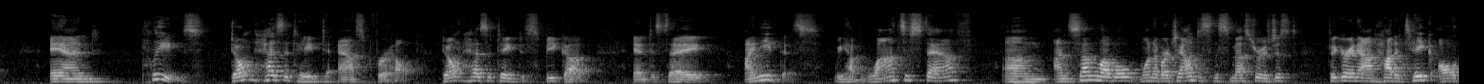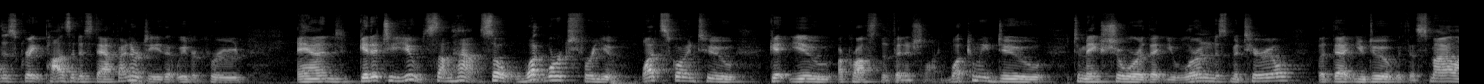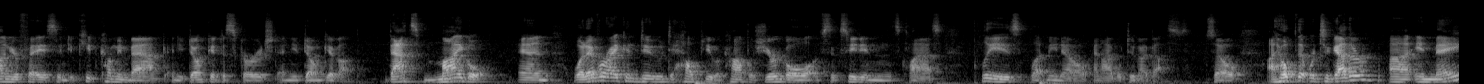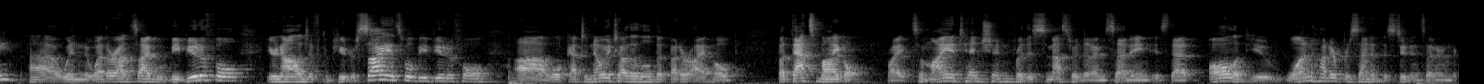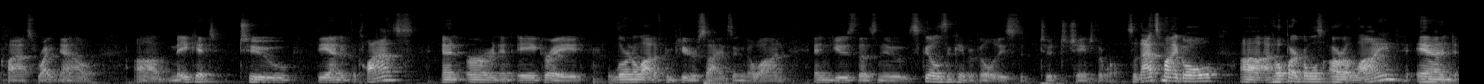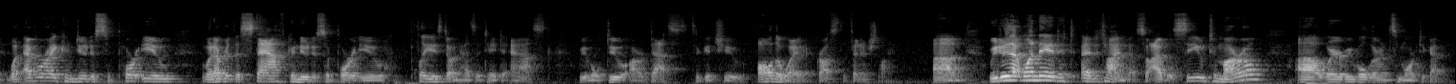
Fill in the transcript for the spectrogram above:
And please don't hesitate to ask for help. Don't hesitate to speak up and to say, I need this. We have lots of staff um, on some level, one of our challenges this semester is just figuring out how to take all this great positive staff energy that we've accrued and get it to you somehow. So what works for you? What's going to get you across the finish line? What can we do to make sure that you learn this material, but that you do it with a smile on your face and you keep coming back and you don't get discouraged and you don't give up? That's my goal. And whatever I can do to help you accomplish your goal of succeeding in this class, please let me know and I will do my best. So I hope that we're together uh, in May uh, when the weather outside will be beautiful. Your knowledge of computer science will be beautiful. Uh, we'll get to know each other a little bit better, I hope. But that's my goal, right? So my intention for this semester that I'm setting is that all of you, 100% of the students that are in the class right now, um, make it to the end of the class and earn an A grade, learn a lot of computer science and go on and use those new skills and capabilities to, to, to change the world. So that's my goal. Uh, I hope our goals are aligned and whatever I can do to support you, whatever the staff can do to support you, please don't hesitate to ask. We will do our best to get you all the way across the finish line. Um, we do that one day at a, at a time though, so I will see you tomorrow uh, where we will learn some more together.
